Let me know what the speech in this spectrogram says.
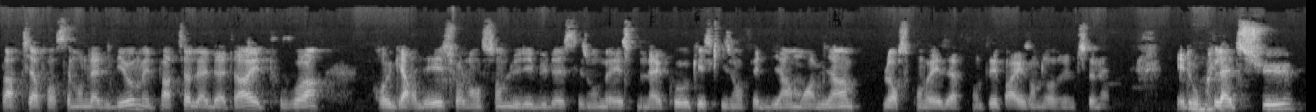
partir forcément de la vidéo, mais de partir de la data et de pouvoir regarder sur l'ensemble du début de la saison de l'AS Monaco, qu'est-ce qu'ils ont fait de bien, moins bien, lorsqu'on va les affronter, par exemple, dans une semaine. Et donc mhm. là-dessus,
